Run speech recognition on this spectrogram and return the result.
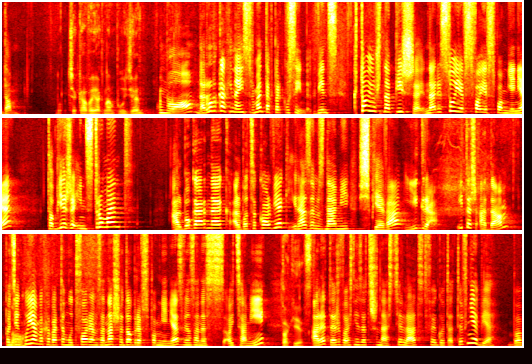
dom. No, ciekawe jak nam pójdzie. No, na rurkach i na instrumentach perkusyjnych. Więc kto już napisze, narysuje swoje wspomnienie, to bierze instrument, albo garnek, albo cokolwiek i razem z nami śpiewa i gra. I też Adam, podziękujemy chyba tym utworem za nasze dobre wspomnienia związane z ojcami, Tak jest. ale też właśnie za 13 lat twojego taty w niebie, bo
